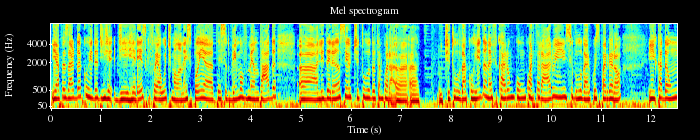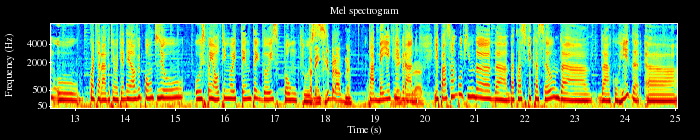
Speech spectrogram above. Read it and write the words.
E apesar da corrida de, de Jerez, que foi a última lá na Espanha, ter sido bem movimentada, a liderança e o título da temporada. a- a- o título da corrida, né? Ficaram com o Quartararo e em segundo lugar com o Espargaró. E cada um, o Quartararo tem 89 pontos e o, o espanhol tem 82 pontos. Tá bem equilibrado, né? Tá bem equilibrado. equilibrado. E passar um pouquinho da, da, da classificação da, da corrida, ah,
